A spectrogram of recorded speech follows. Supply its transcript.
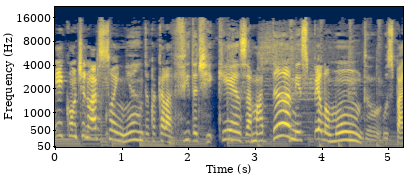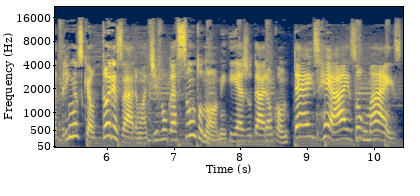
e continuar sonhando com aquela vida de riqueza, madames pelo mundo. Os padrinhos que autorizaram a divulgação do nome e ajudaram com 10 reais ou mais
